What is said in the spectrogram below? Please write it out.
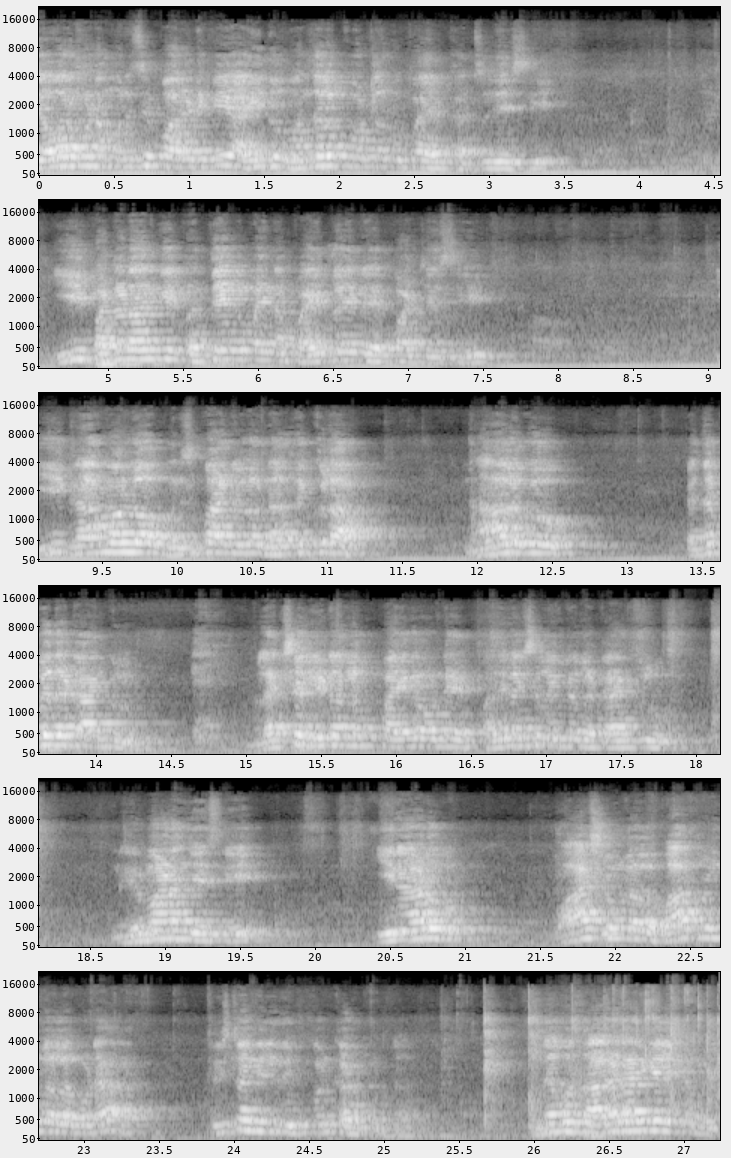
దేవరకొండ మున్సిపాలిటీకి ఐదు వందల కోట్ల రూపాయలు ఖర్చు చేసి ఈ పట్టణానికి ప్రత్యేకమైన పైప్ లైన్ ఏర్పాటు చేసి ఈ గ్రామంలో మున్సిపాలిటీలో నలుదిక్కుల నాలుగు పెద్ద పెద్ద ట్యాంకులు లక్ష లీటర్లకు పైగా ఉండే పది లక్షల లీటర్ల ట్యాంకులు నిర్మాణం చేసి ఈనాడు వాష్రూమ్లలో బాత్రూమ్లలో కూడా కృష్ణ నీళ్ళు తిప్పుకొని కడుక్కుంటారు. ఇంతకు తాగడానికే లేకపోయింది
